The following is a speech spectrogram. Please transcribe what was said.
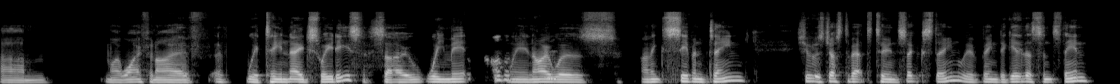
um, my wife and I have, have, we're teenage sweeties. So we met oh, when I was, I think, 17. She was just about to turn 16. We've been together since then.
